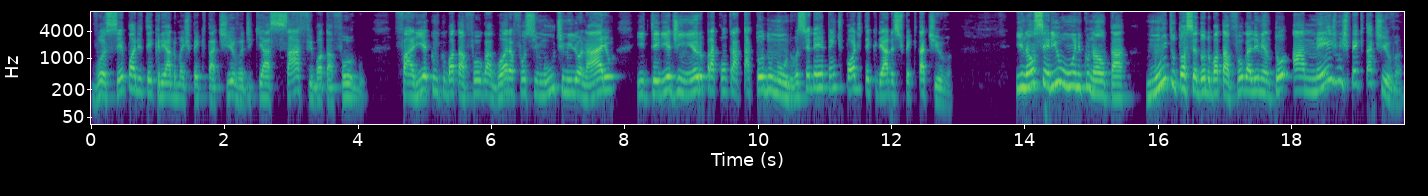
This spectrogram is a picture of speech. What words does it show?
você pode ter criado uma expectativa de que a SAF Botafogo faria com que o Botafogo agora fosse multimilionário e teria dinheiro para contratar todo mundo. Você, de repente, pode ter criado essa expectativa. E não seria o único, não, tá? muito torcedor do Botafogo alimentou a mesma expectativa.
